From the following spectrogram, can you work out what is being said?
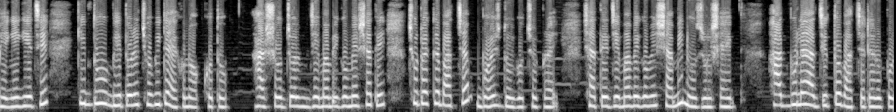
ভেঙে গিয়েছে কিন্তু ভেতরের ছবিটা এখনও অক্ষত। হাস্যোজ্জ্বল জেমা বেগমের সাথে ছোট একটা বাচ্চা, বয়স দুই বছর প্রায়। সাথে জেমা বেগমের স্বামী নজরুল সাহেব। হাত বুলায় আদৃত্য বাচ্চাটার উপর।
